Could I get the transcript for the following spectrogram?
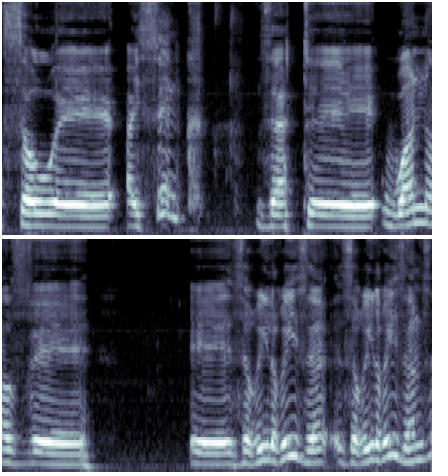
so I think that uh, one of uh, uh, the real reason, the real reasons,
